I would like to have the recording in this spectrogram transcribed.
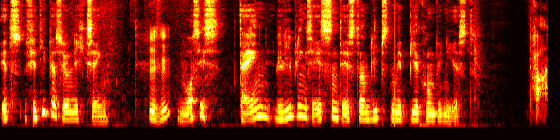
Jetzt für die persönlich gesehen, mhm. was ist dein Lieblingsessen, das du am liebsten mit Bier kombinierst? Ha,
